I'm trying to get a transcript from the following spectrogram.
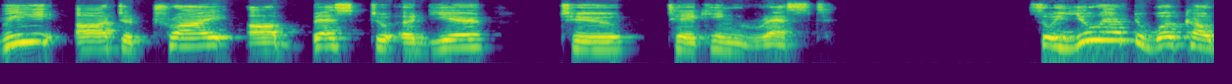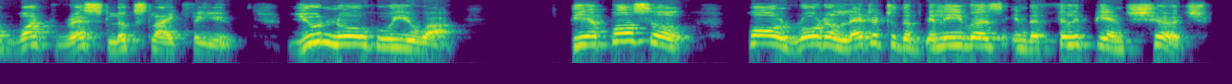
we are to try our best to adhere to taking rest. So you have to work out what rest looks like for you. You know who you are. The apostle Paul wrote a letter to the believers in the Philippian church.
